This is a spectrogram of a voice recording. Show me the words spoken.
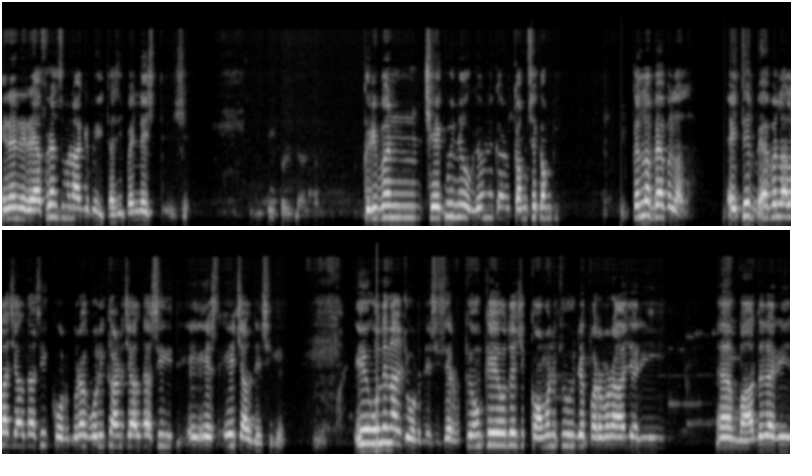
ਇਹਨਾਂ ਨੇ ਰੈਫਰੈਂਸ ਬਣਾ ਕੇ ਭੇਜਤਾ ਸੀ ਪਹਿਲੇ ਕਰੀਬਨ 6 ਮਹੀਨੇ ਹੋ ਗਏ ਉਹਨੇ ਕਮ ਸੇ ਕਮ ਕੱਲਾ ਬੈਬਲ ਵਾਲਾ ਇੱਥੇ ਬੈਬਲ ਵਾਲਾ ਚੱਲਦਾ ਸੀ, ਕੋਟਪੁਰਾ ਗੋਲੀकांड ਚੱਲਦਾ ਸੀ, ਇਹ ਇਸ- ਇਹ ਚੱਲਦੇ ਸੀਗੇ। ਇਹ ਉਹਦੇ ਨਾਲ ਜੋੜਦੇ ਸੀ ਸਿਰਫ, ਕਿਉਂਕਿ ਉਹਦੇ ਚ ਕਾਮਨ ਕਿਊ ਦੇ ਪਰਮਰਾਜ ਹਰੀ ਬਾਦਲ ਹਰੀ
